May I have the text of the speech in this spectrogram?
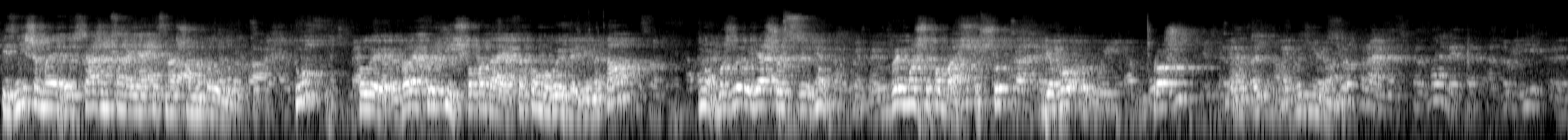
Пізніше ми е, скажемося на якість нашого металобрухту. Тут, коли в електротіч попадає в такому вигляді метал, ну, можливо, я щось, ну, ви можете побачити, що тут його, прошу? Е, е, Владимир Іванович. Все правильно сказали, это о других э,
